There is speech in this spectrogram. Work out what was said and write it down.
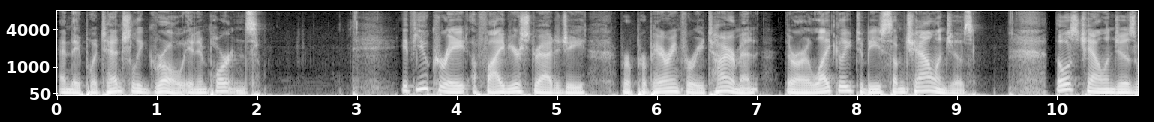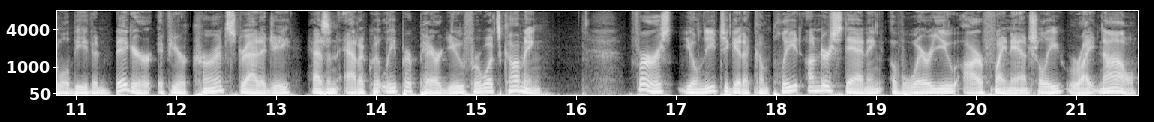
and they potentially grow in importance. If you create a five year strategy for preparing for retirement, there are likely to be some challenges. Those challenges will be even bigger if your current strategy hasn't adequately prepared you for what's coming. First, you'll need to get a complete understanding of where you are financially right now.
